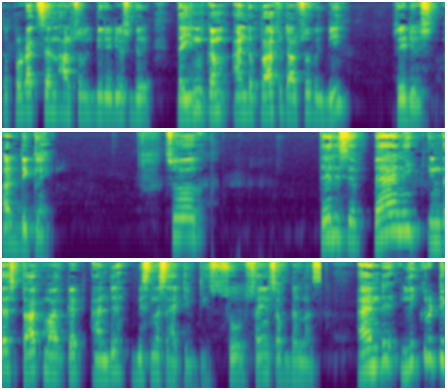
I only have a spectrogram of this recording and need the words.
the production also will be reduced the income and the profit also will be reduced or decline. So there is a panic in the stock market and business activities. So signs of dullness. And liquidity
